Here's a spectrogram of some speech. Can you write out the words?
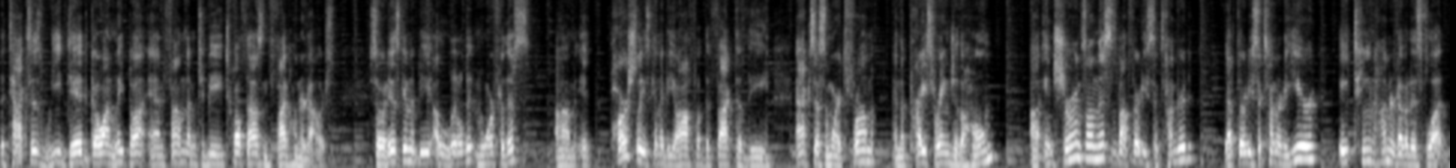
the taxes, we did go on LEEPA and found them to be $12,500. So it is going to be a little bit more for this. Um, it partially is going to be off of the fact of the access and where it's from and the price range of the home. Uh, insurance on this is about 3600 That 3600 a year, 1800 of it is flood.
